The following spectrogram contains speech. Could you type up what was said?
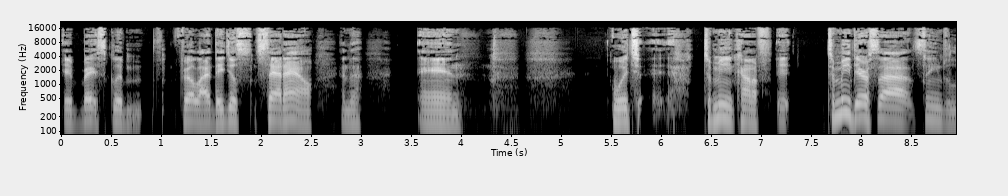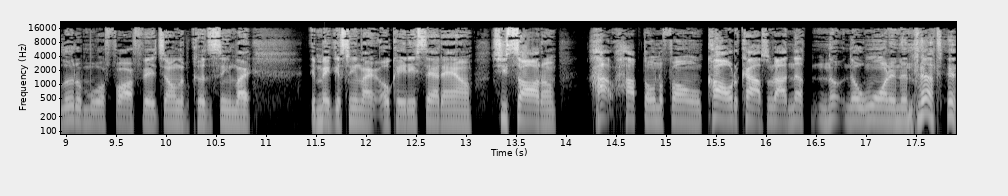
it basically felt like they just sat down and the, and which to me kind of, it, to me, their side seems a little more far fetched only because it seemed like it make it seem like, okay, they sat down, she saw them, hop, hopped on the phone, called the cops without nothing, no, no warning or nothing.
